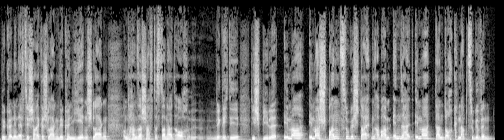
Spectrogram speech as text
wir können den FC Schalke schlagen, wir können jeden schlagen und Hansa schafft es dann halt auch, äh, wirklich die, die Spiele immer, immer spannend zu gestalten, aber am Ende halt immer dann doch knapp zu gewinnen.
